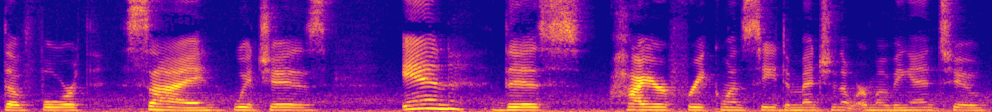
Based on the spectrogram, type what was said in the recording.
the fourth sign, which is in this higher frequency dimension that we're moving into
